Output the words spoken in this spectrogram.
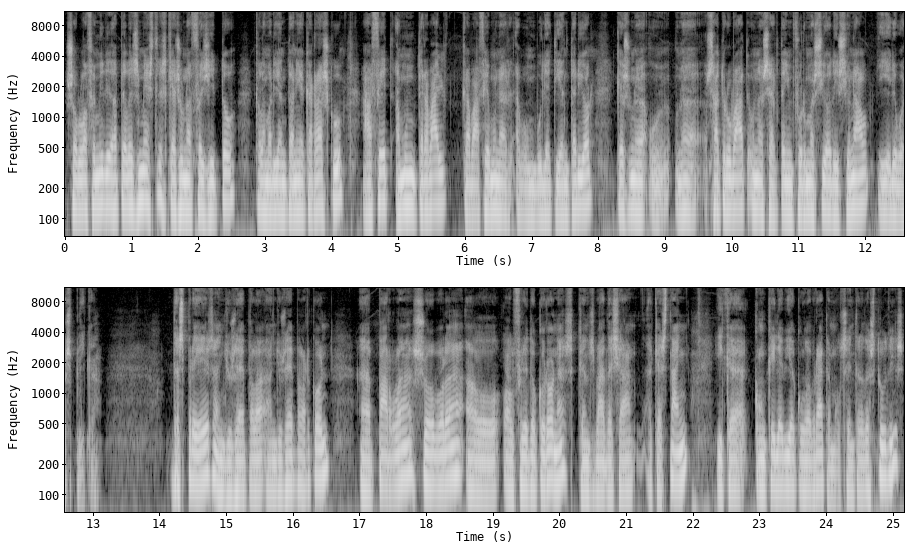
sobre la família de Peles Mestres, que és un afegitó que la Maria Antònia Carrasco ha fet amb un treball que va fer amb, una, amb un butlletí anterior, que és una, una, s'ha trobat una certa informació addicional i ella ho explica. Després, en Josep, en Josep Alarcón eh, parla sobre el Alfredo Coronas, que ens va deixar aquest any i que, com que ell havia col·laborat amb el centre d'estudis,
